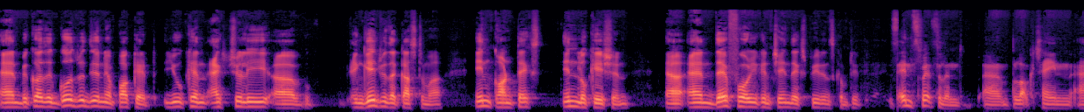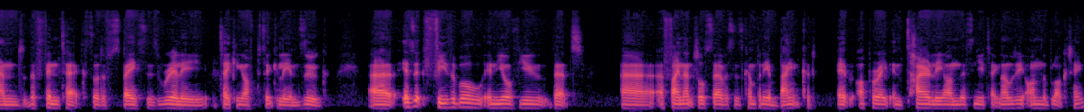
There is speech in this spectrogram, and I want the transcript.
and because it goes with you in your pocket, you can actually uh, engage with the customer in context, in location, uh, and therefore you can change the experience completely. In Switzerland, uh, blockchain and the fintech sort of space is really taking off, particularly in Zug. Uh, is it feasible, in your view, that uh, a financial services company, a bank, could operate entirely on this new technology, on the blockchain?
